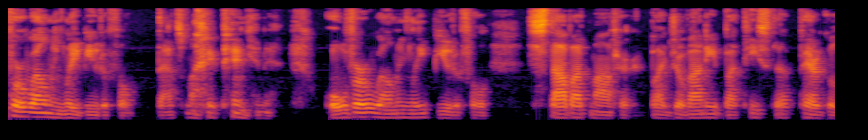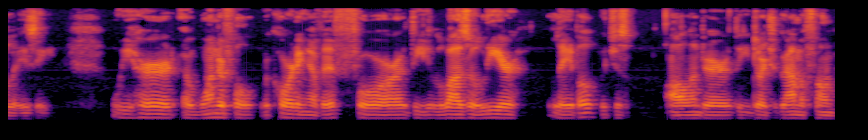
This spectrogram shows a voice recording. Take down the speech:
Overwhelmingly beautiful, that's my opinion, overwhelmingly beautiful Stabat Mater by Giovanni Battista Pergolesi. We heard a wonderful recording of it for the L'Oiseau Lyre label, which is all under the Deutsche Grammophon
